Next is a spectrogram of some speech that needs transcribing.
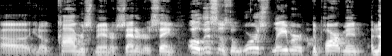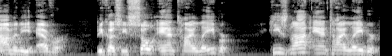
uh, you know, congressmen or senators saying, "Oh, this is the worst labor department nominee ever because he's so anti-labor." He's not anti-labor.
